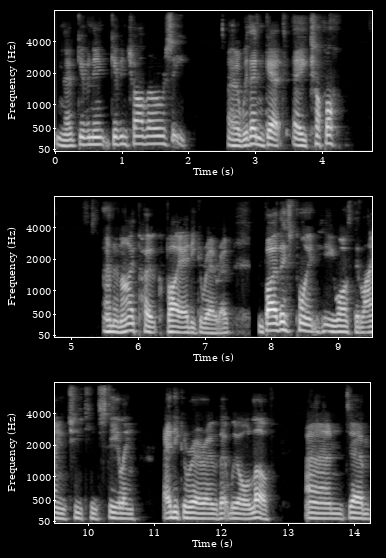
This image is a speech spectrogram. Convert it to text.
you know giving in, giving Chavo a receipt. Uh, we then get a chop off and an eye poke by Eddie Guerrero. By this point, he was the lying, cheating, stealing Eddie Guerrero that we all love, and um,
